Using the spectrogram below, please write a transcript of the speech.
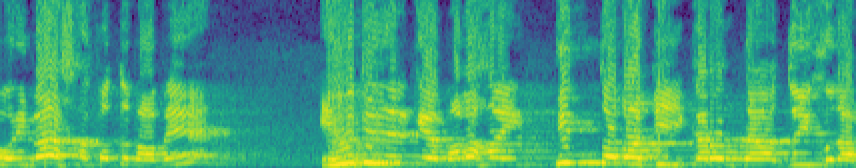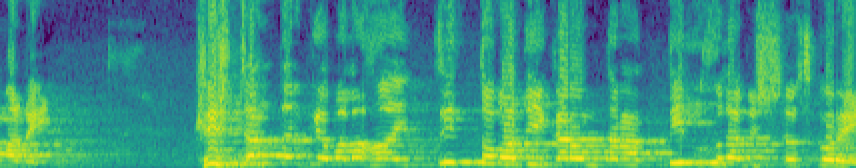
পরিভাষাগত ভাবে ইহুদিদেরকে বলা হয় তৃত্ববাদী কারণ তারা দুই খুদা মানে। খ্রিস্টানদেরকে বলা হয় তৃত্ববাদী কারণ তারা তিন খুদা বিশ্বাস করে।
